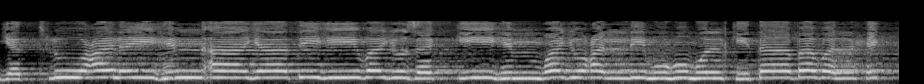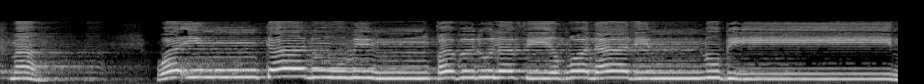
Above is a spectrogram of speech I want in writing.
يتلو عليهم آياته ويزكيهم ويعلمهم الكتاب والحكمة وَإِن كَانُوا مِن قَبْلُ لَفِي ضَلَالٍ مُبِينٍ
